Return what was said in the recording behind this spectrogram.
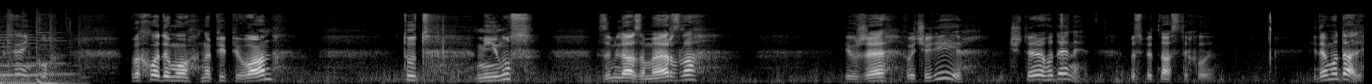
Тихенько виходимо на піпіван. Тут мінус, земля замерзла. І вже вечоріє 4 години без 15 хвилин. Йдемо далі.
